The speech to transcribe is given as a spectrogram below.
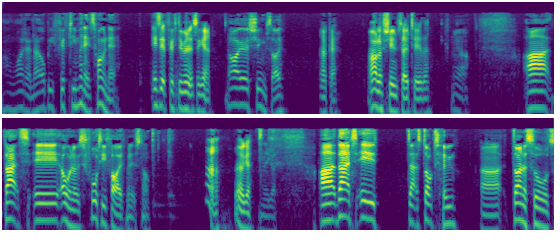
Oh, I don't know. It'll be 50 minutes, won't it? is it 50 minutes again? I assume so. Okay. I'll assume so too then. Yeah. Uh, that is. Oh no, it's 45 minutes long. Ah, there we go. There you go. Uh, that is that's Doctor Who. Uh, dinosaurs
